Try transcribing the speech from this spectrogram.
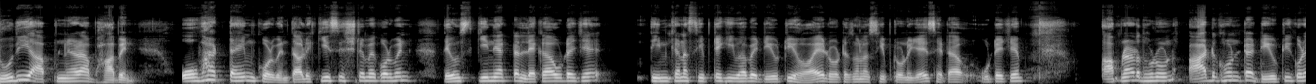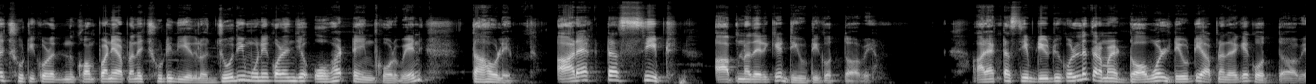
যদি আপনারা ভাবেন ওভার টাইম করবেন, তাহলে কী সিস্টেমে করবেন? দেখুন স্ক্রিনে একটা লেখা উঠেছে, তিনখানা শিফটে কীভাবে ডিউটি হয় রোটেশনাল শিফট অনুযায়ী সেটা উঠেছে। আপনারা ধরুন আট ঘণ্টা ডিউটি করে ছুটি করে দিন কোম্পানি আপনাদের ছুটি দিয়ে দিল। যদি মনে করেন যে ওভার টাইম করবেন, তাহলে আর একটা শিফট আপনাদেরকে ডিউটি করতে হবে। আর একটা শিফট ডিউটি করলে তার মানে ডবল ডিউটি আপনাদেরকে করতে হবে।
